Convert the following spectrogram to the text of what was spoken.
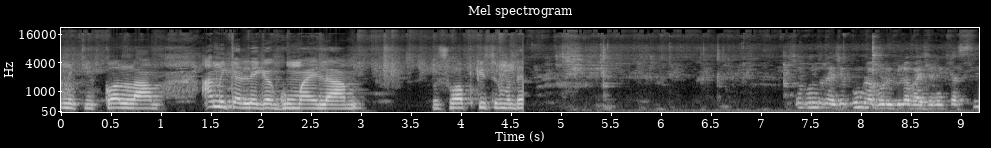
আমি কি করলাম? আমি কার লেগে ঘুমাইলাম? সব কিছুর মধ্যে তো বন্ধুরা এই যে কুমড়া বড়িগুলো বাইজে নিতেছি।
